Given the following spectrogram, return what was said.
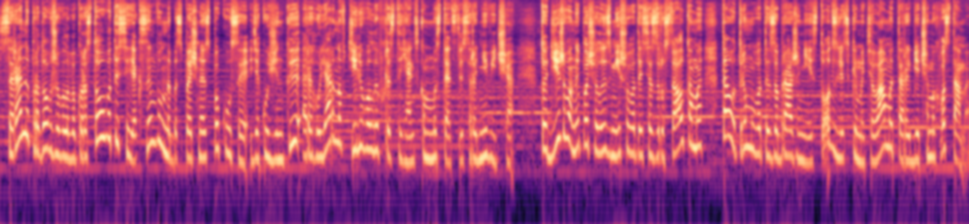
Сирени продовжували використовуватися як символ небезпечної спокуси, яку жінки регулярно втілювали в християнському мистецтві середньовіччя. Тоді ж вони почали змішуватися з русалками та отримувати зображення істот з людськими тілами та риб'ячими хвостами.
